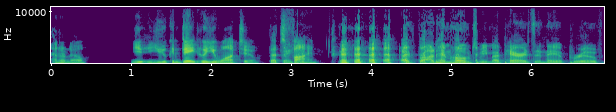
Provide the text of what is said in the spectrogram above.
I don't know. You you can date who you want to. That's Thank fine. You. You. I've brought him home to meet my parents, and they approve.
